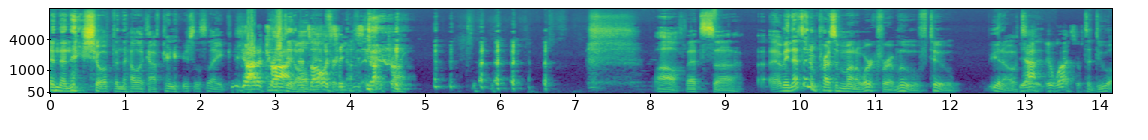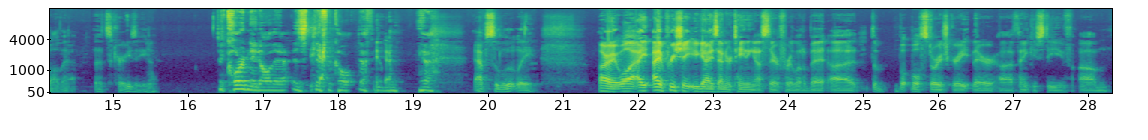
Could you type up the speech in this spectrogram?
And then they show up in the helicopter, and you're just like, "You gotta try." That's all, all it takes. You just gotta try. wow, that's uh, I mean, that's an impressive amount of work for a move too. You know, to, yeah, it was to do all that. That's crazy. Yeah. To coordinate all that is difficult, yeah. definitely. Yeah. yeah. absolutely. All right. Well, I, I, appreciate you guys entertaining us there for a little bit. Uh, the both stories great there. Uh, thank you, Steve. Um,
